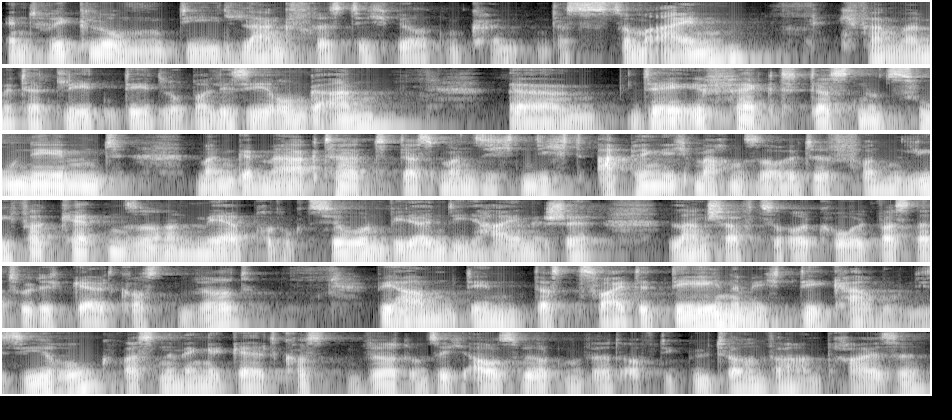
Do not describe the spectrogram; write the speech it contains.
Entwicklungen, die langfristig wirken könnten. Das ist zum einen, ich fange mal mit der Deglobalisierung an, der Effekt, dass nur zunehmend man gemerkt hat, dass man sich nicht abhängig machen sollte von Lieferketten, sondern mehr Produktion wieder in die heimische Landschaft zurückholt, was natürlich Geld kosten wird. Wir haben den, das zweite D, nämlich Dekarbonisierung, was eine Menge Geld kosten wird und sich auswirken wird auf die Güter- und Warenpreise.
